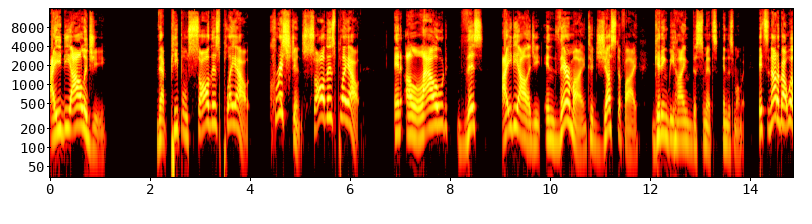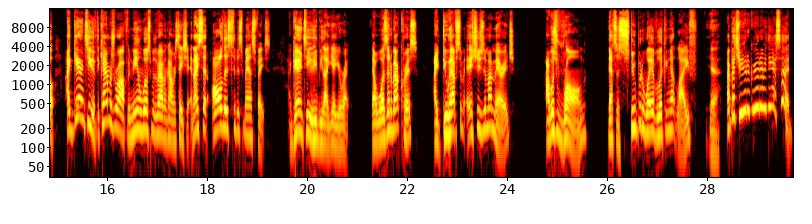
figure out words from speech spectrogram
ideology that people saw this play out. Christians saw this play out and allowed this ideology in their mind to justify getting behind the Smiths in this moment. It's not about Will. I guarantee you, if the cameras were off and me and Will Smith were having a conversation and I said all this to this man's face, I guarantee you he'd be like, Yeah, you're right. That wasn't about Chris. I do have some issues in my marriage. I was wrong. That's a stupid way of looking at life. Yeah. I bet you you'd agree with everything I said.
